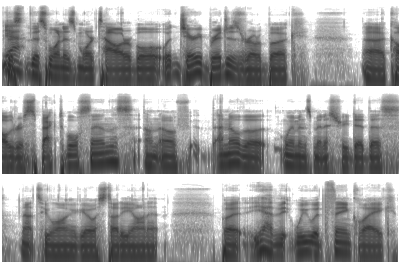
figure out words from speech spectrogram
Yeah. This, this one is more tolerable. Jerry Bridges wrote a book uh, called Respectable Sins. I don't know if I know the women's ministry did this not too long ago, a study on it. But yeah, th- we would think like,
